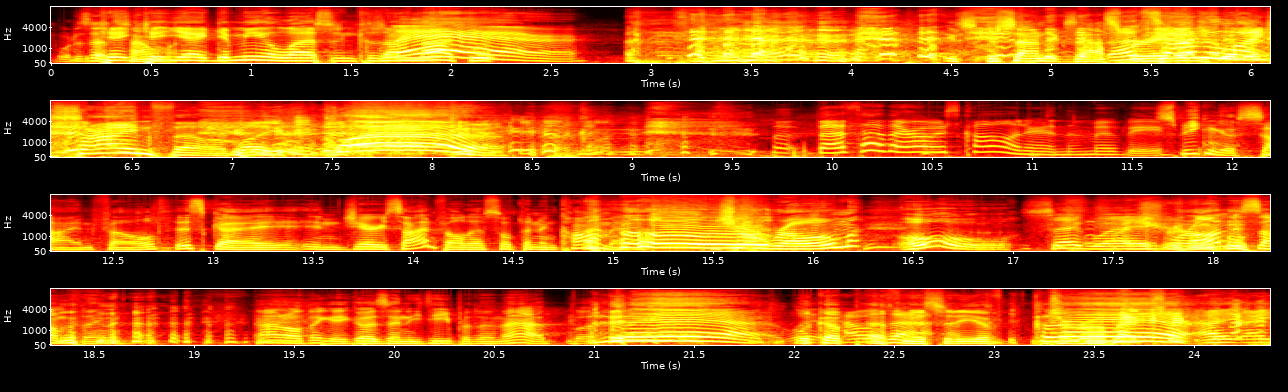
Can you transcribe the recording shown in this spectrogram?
What does that Ca- sound ca- like? yeah, give me a lesson because I'm not. Good. Claire. It's to sound That exasperated. sounded like Seinfeld. Like Claire. That's how they're always calling her in the movie. Speaking of Seinfeld, this guy and Jerry Seinfeld have something in common. Oh. Jerome. Oh, Segue. we're on to something. I don't think it goes any deeper than that, but Claire. Look Wait, up how is that? ethnicity of Claire. I, I, I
